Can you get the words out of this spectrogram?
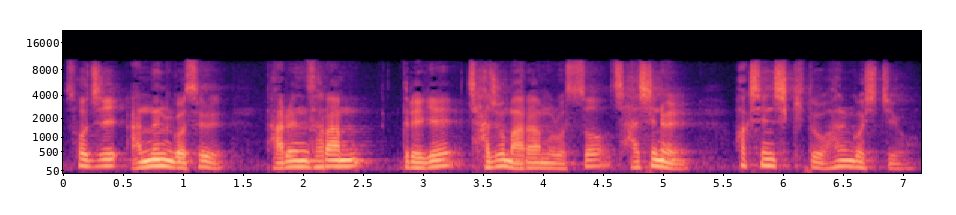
서지 않는 것을 다른 사람들에게 자주 말함으로써 자신을 확신시키도 하는 것이지요.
